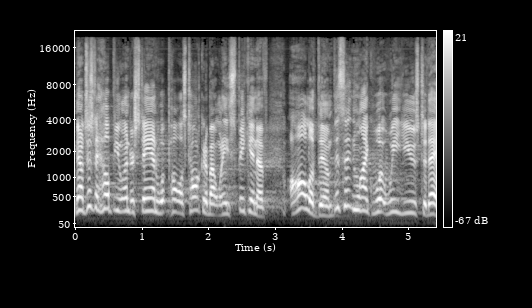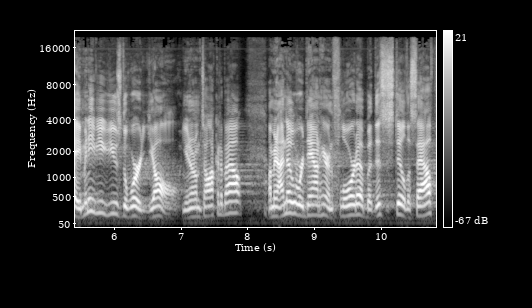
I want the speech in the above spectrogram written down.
Now, just to help you understand what Paul is talking about when he's speaking of all of them, this isn't like what we use today. Many of you use the word y'all. You know what I'm talking about? I mean, I know we're down here in Florida, but this is still the South.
